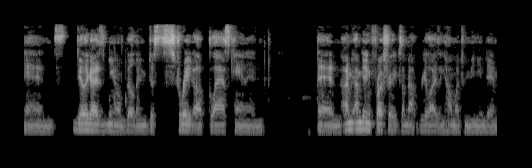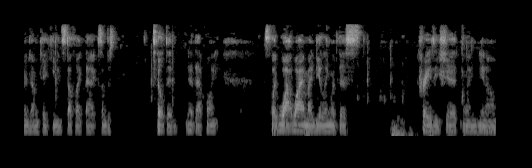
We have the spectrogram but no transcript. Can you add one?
and the other guy's, you know, building just straight up glass cannon, and I'm I'm getting frustrated because I'm not realizing how much minion damage I'm taking and stuff like that, because I'm just tilted at that point. It's like why why am I dealing with this crazy shit when you know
